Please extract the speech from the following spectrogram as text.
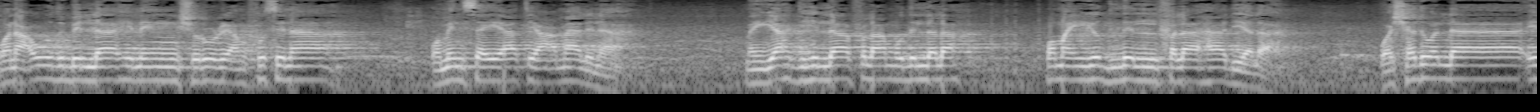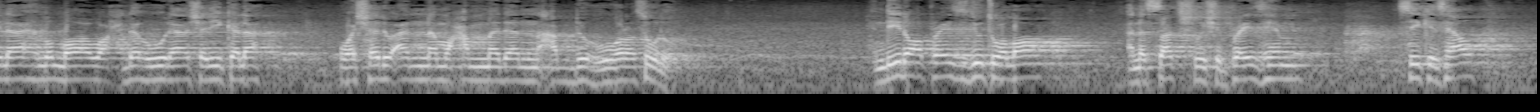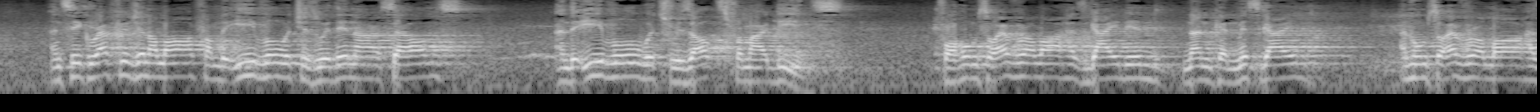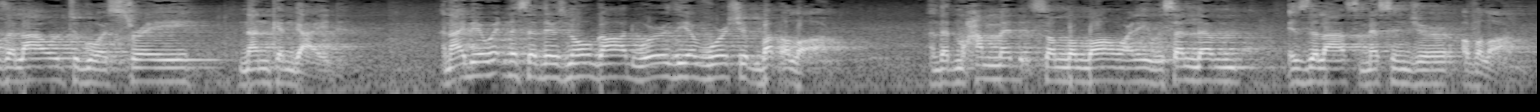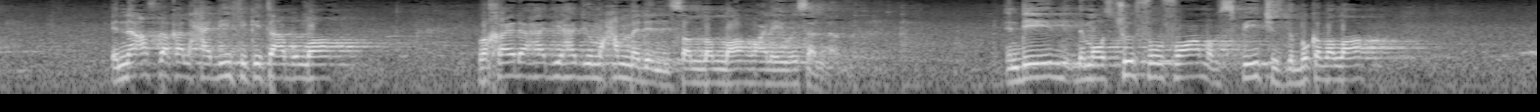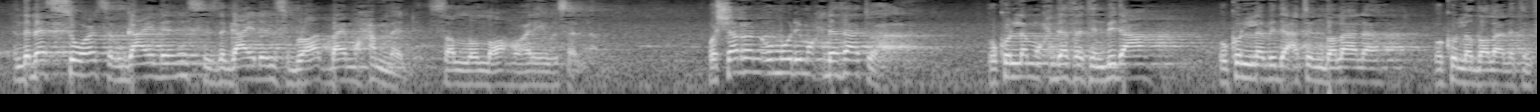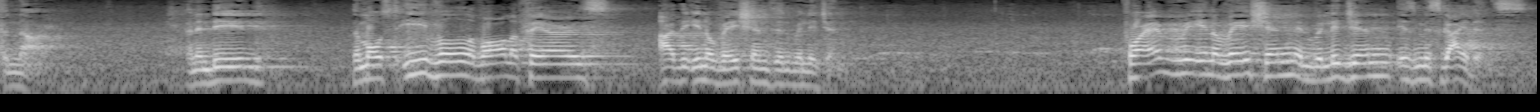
ونعوذ بالله من شرور أنفسنا ومن سيئات أعمالنا. من يهده الله فلا مضل له ومن يضلل فلا هادي له. وأشهد أن لا إله إلا الله وحده لا شريك له. وأشهد أن محمدا عبده ورسوله. Indeed all praise is due to allah and as such we should praise him. Seek his help and seek refuge in allah from the evil which is within ourselves and the evil which results from our deeds for whomsoever Allah has guided, none can misguide. And whomsoever Allah has allowed to go astray, none can guide. And I bear witness that there is no God worthy of worship but Allah. And that Muhammad sallallahu alayhi wasallam is the last messenger of Allah. إن أصدق الحديث كتاب الله وخير هدي هدي محمد صلى الله عليه وسلم Indeed, the most truthful form of speech is the book of Allah. And the best source of guidance is the guidance brought by Muhammad صلى الله عليه وسلم. وشر الأمور محدثاتها وكل محدثة بدعة وكل بدعة ضلالة وكل ضلالة في النار. And indeed, the most evil of all affairs are the innovations in religion. For every innovation in religion is misguidance.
